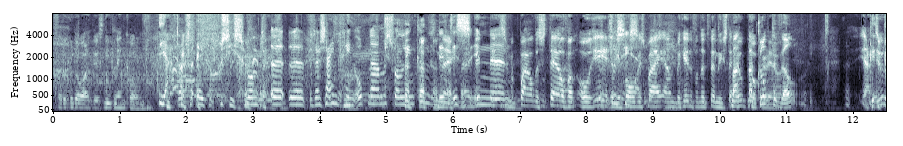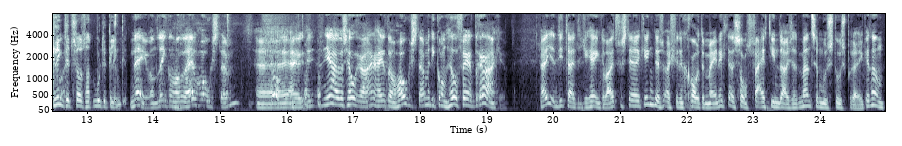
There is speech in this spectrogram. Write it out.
voor de goede orde, dus niet Lincoln. Ja, dat is even precies. Want uh, uh, er zijn geen opnames van Lincoln. Nee, dit, is in, dit, is een bepaalde stijl van oreren... Precies. die volgens mij aan het begin van de 20e eeuw... Maar klopt het wel? Ja, Klinkt het zoals het had moeten klinken? Nee, want Lincoln had een heel hoge stem. Uh, oh. hij, ja, dat was heel raar. Hij had een hoge stem en die kon heel ver dragen. In die tijd had je geen geluidsversterking. Dus als je een grote menigte, en soms 15.000 mensen moest toespreken... dan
